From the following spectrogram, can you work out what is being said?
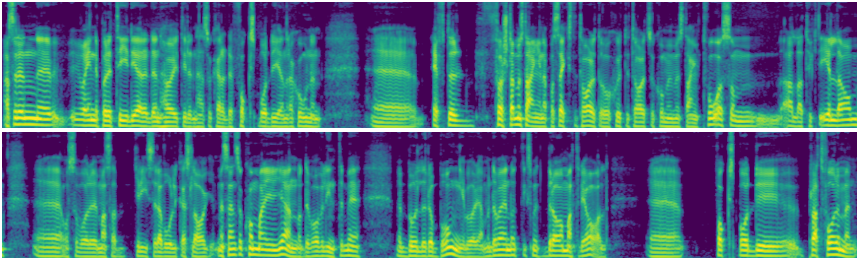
Alltså den, eh, vi var inne på det tidigare, den hör ju till den här så kallade Foxbody-generationen. Eh, efter första Mustangerna på 60-talet och 70-talet så kom ju Mustang 2 som alla tyckte illa om. Eh, och så var det en massa kriser av olika slag. Men sen så kom man ju igen och det var väl inte med, med buller och bång i början. Men det var ändå ett- liksom ett bra material. Foxbody-plattformen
